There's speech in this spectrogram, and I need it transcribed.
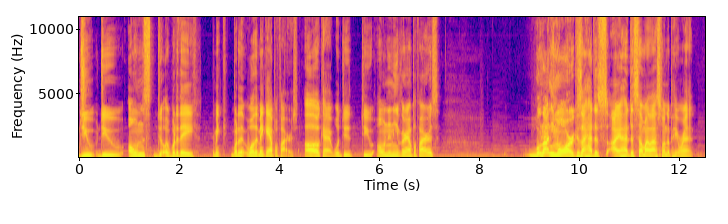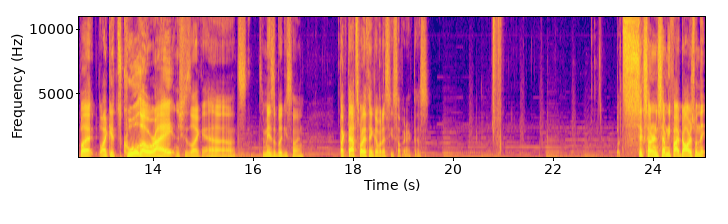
Do you, do owns, do, what do they, they make, what do they, well, they make amplifiers. Oh, okay. Well, do, do you own any of their amplifiers? Well not anymore because i had to i had to sell my last one to pay rent. But like it's cool though right? And she's like yeah it's it's a Mesa Boogie sign. Like that's what i think of when i see something like this. But $675 when they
